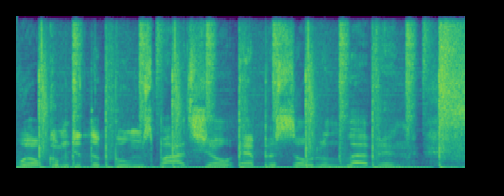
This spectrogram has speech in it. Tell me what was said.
Welcome to the Boomspot Show, episode 11.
